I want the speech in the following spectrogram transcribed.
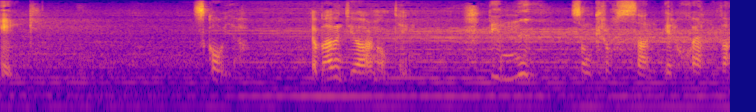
ägg. Skoja. Jag behöver inte göra någonting. Det är ni som krossar er själva.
